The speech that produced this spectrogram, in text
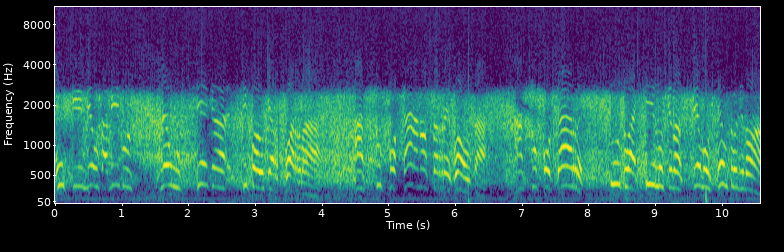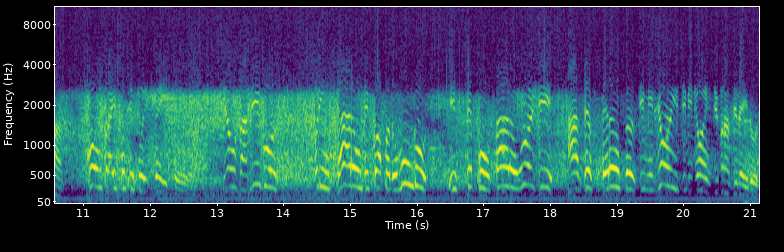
O que, meus amigos, não chega de qualquer forma a sufocar a nossa revolta, a sufocar tudo aquilo que nós temos dentro de nós contra isso que foi feito. Meus amigos, brincaram de Copa do Mundo e sepultaram hoje as esperanças de milhões e milhões de brasileiros.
